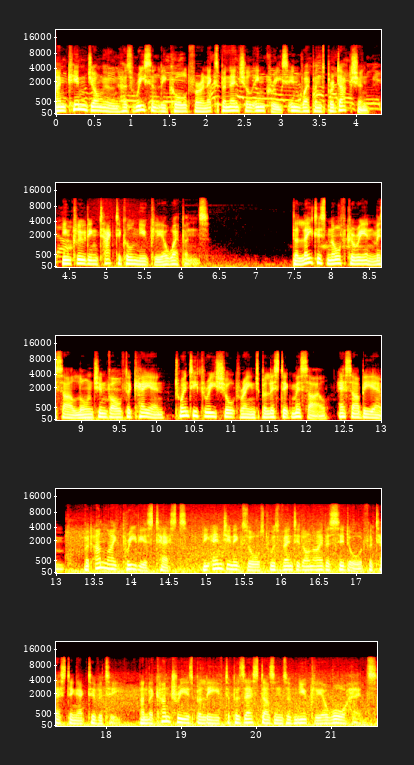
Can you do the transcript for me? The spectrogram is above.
and Kim Jong-un has recently called for an exponential increase in weapons production, including tactical nuclear weapons. The latest North Korean missile launch involved a KN-23 short-range ballistic missile, SRBM, but unlike previous tests, the engine exhaust was vented on either SIDORD for testing activity, and the country is believed to possess dozens of nuclear warheads.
